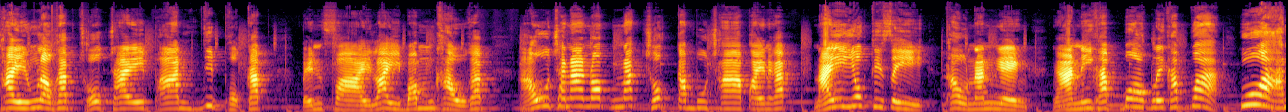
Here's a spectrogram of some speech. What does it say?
ไทยของเราครับ โชคชัยพานยิบหกครับ เป็นฝ่ายไล่บอมเข่าครับ เอาชนะนอกนักชกกัมพูชาไปนะครับ ในยกทีสี่ 4 เท่านั้นเอง งานนี้ครับบอกเลยครับว่า หวาน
